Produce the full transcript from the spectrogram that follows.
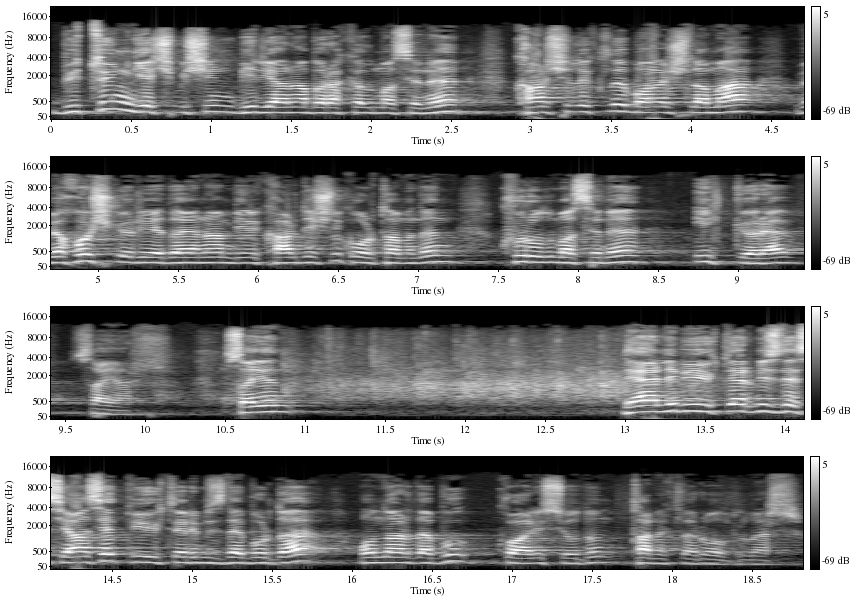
bütün geçmişin bir yana bırakılmasını, karşılıklı bağışlama ve hoşgörüye dayanan bir kardeşlik ortamının kurulmasını ilk görev sayar. Sayın değerli büyüklerimiz de, siyaset büyüklerimiz de burada, onlar da bu koalisyonun tanıkları oldular.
